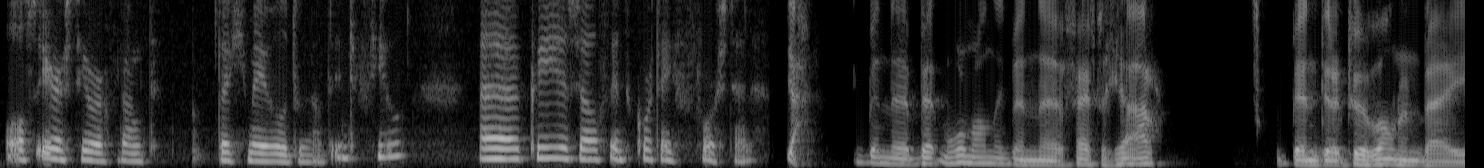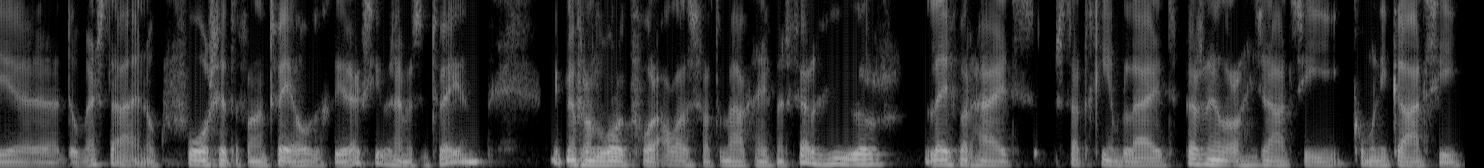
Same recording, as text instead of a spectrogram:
Als eerst heel erg bedankt dat je mee wilde doen aan het interview. Uh, kun je jezelf in het kort even voorstellen? Ja, ik ben uh, Bert Moorman, ik ben uh, eh, 50 jaar. Ik ben directeur wonen bij Domesta en ook voorzitter van een tweehoofdige directie. We zijn met z'n tweeën. Ik ben verantwoordelijk voor alles wat te maken heeft met verhuur, leefbaarheid, strategie en beleid, personeelorganisatie, communicatie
